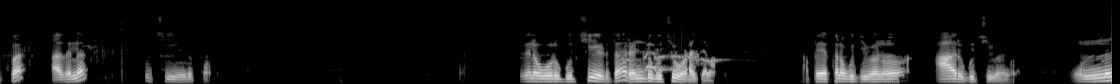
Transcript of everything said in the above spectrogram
இப்போ அதில் குச்சி எடுப்போம். இதில் ஒரு குச்சி எடுத்தால் ரெண்டு குச்சி உடைக்கலாம். அப்போ எத்தனை குச்சி வேணும்? ஆறு குச்சி வேணும். ஒன்று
